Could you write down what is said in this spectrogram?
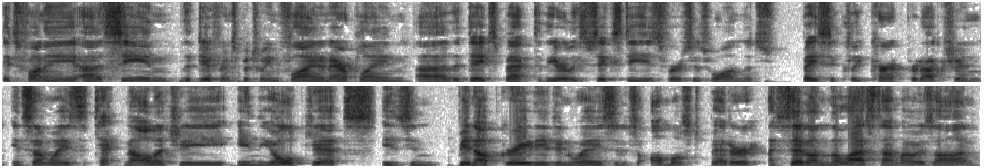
it's funny uh, seeing the difference between flying an airplane uh, that dates back to the early 60s versus one that's basically current production. In some ways, the technology in the old jets is been upgraded in ways that it's almost better. I said on the last time I was on,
